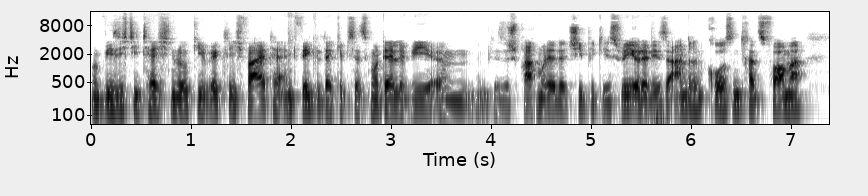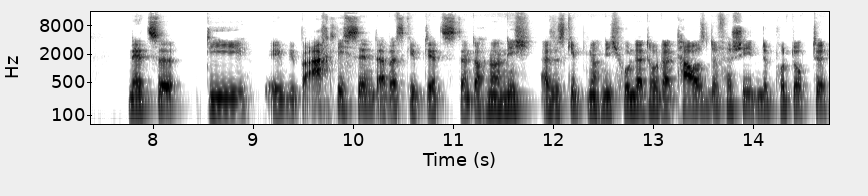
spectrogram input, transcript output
und wie sich die Technologie wirklich weiterentwickelt. Da gibt es jetzt Modelle wie ähm, diese Sprachmodelle GPT-3 oder diese anderen großen Transformer-Netze, die irgendwie beachtlich sind, aber es gibt jetzt dann doch noch nicht, also es gibt noch nicht hunderte oder tausende verschiedene Produkte,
